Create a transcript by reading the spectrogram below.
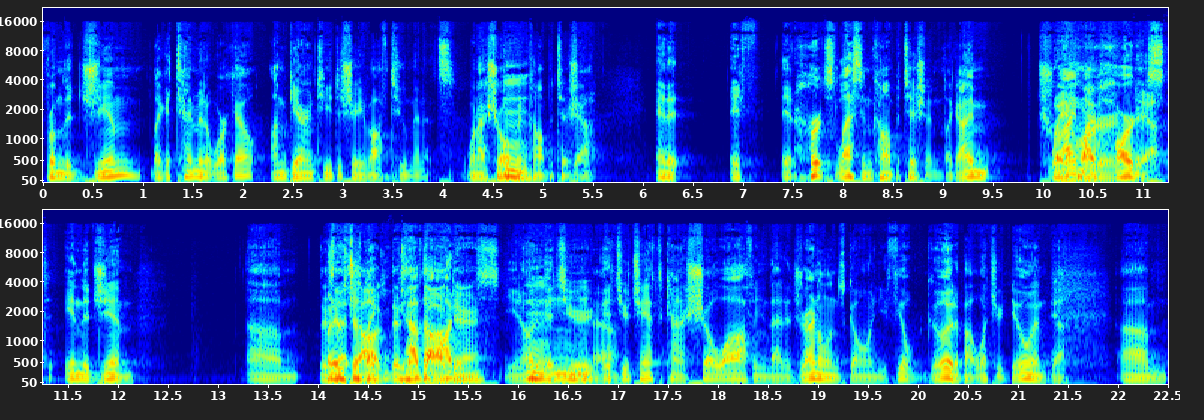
from the gym, like a ten minute workout, I'm guaranteed to shave off two minutes when I show up in competition, Yeah. and it it it hurts less in competition. Like I'm trying harder, my hardest in the gym. Um, There's but it was just dog- like there's you have the dog there. audience. You know, it's your it's your chance to kind of show off, and that adrenaline's going. You feel good about what you're doing. Yeah. Um,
